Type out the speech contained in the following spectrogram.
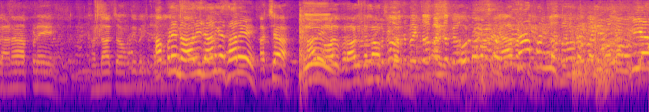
ਜਾਣਾ ਆਪਣੇ ਖੰਡਾ ਚੌਂਕ ਦੇ ਵਿੱਚ। ਆਪਣੇ ਨਾਲ ਹੀ ਜਾਣਗੇ ਸਾਰੇ। ਅੱਛਾ। ਸਾਰੇ। ਫਰਾਗ ਗੱਲਾਂ ਉੱਥੇ ਕਰਦੇ ਹੋ ਗਈ ਆ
